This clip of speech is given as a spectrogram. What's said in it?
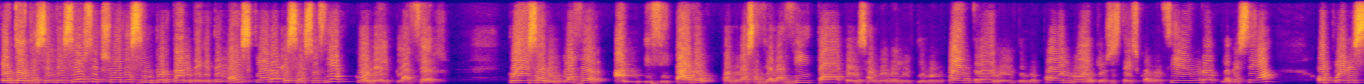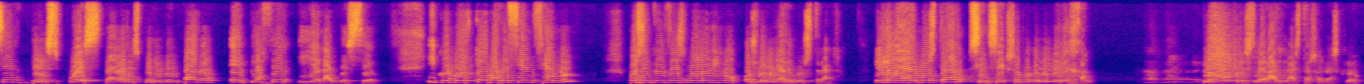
entonces el deseo sexual es importante que tengáis claro que se asocia con el placer. Puede ser un placer anticipado, cuando vas hacia la cita, pensando en el último encuentro, en el último polvo, en que os estáis conociendo, lo que sea, o puede ser después de haber experimentado el placer y llega el deseo. Y como esto va de ciencia, ¿no? Pues entonces no lo digo, os lo voy a demostrar. Y lo voy a demostrar sin sexo porque no me dejan. No es legal a estas horas, creo.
